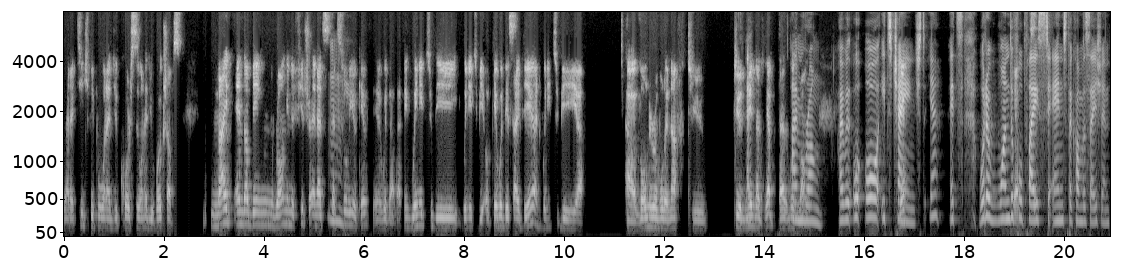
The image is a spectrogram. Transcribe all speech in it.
that I teach people when I do courses, when I do workshops, might end up being wrong in the future, and that's that's Mm. totally okay with, uh, with that. I think we need to be we need to be okay with this idea, and we need to be uh, uh, vulnerable enough to to admit that yep that was I'm wrong. wrong. I was, or, or it's changed. Yeah. It's what a wonderful Yeah. place to end the conversation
